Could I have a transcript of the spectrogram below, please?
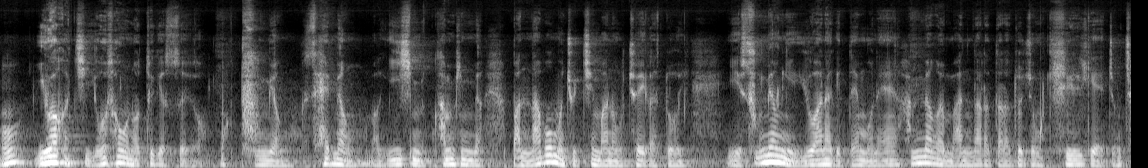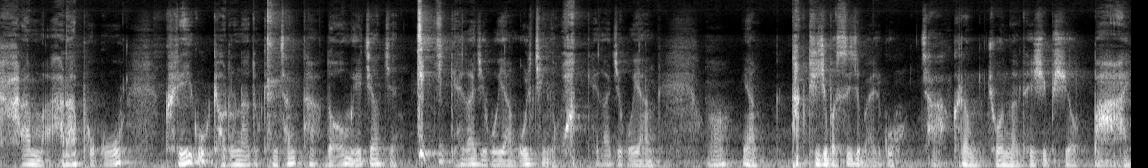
어? 이와 같이 여성은 어떻게 했어요? 막 두 명, 세 명, 막 20명, 30명 만나보면 좋지만 저희가 또 이 수명이 유한하기 때문에 한 명을 만나더라도 좀 길게 좀 잘 알아보고 그리고 결혼해도 괜찮다. 너무 일찌감치 찍찍 해가지고 그냥 올챙이 확 해가지고 그냥 어 그냥 탁 뒤집어 쓰지 말고 자 그럼 좋은 날 되십시오. 바이.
